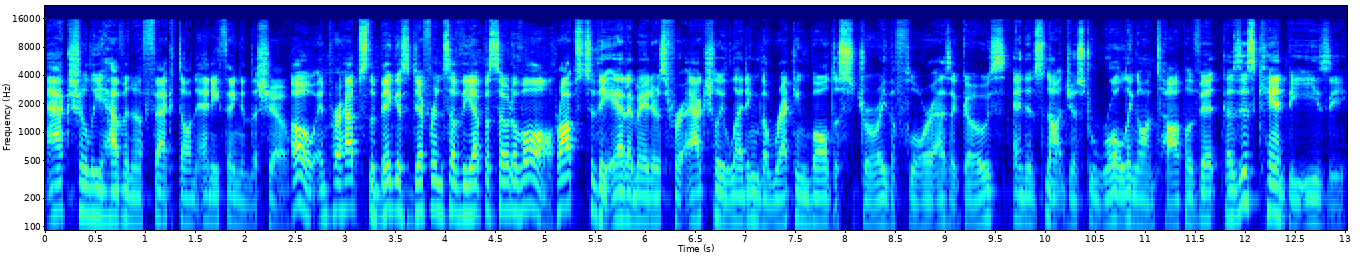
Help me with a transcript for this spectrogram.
actually have an effect on anything in the show. Oh, and perhaps the biggest difference of the episode of all. Props to the animators for actually letting the wrecking ball destroy the floor as it goes, and it's not just rolling on top of it, because this can't be easy.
